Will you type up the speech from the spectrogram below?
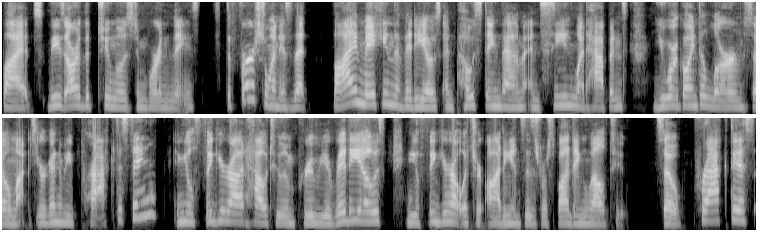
but these are the two most important things. The first one is that by making the videos and posting them and seeing what happens, you are going to learn so much. You're going to be practicing and you'll figure out how to improve your videos and you'll figure out what your audience is responding well to. So practice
